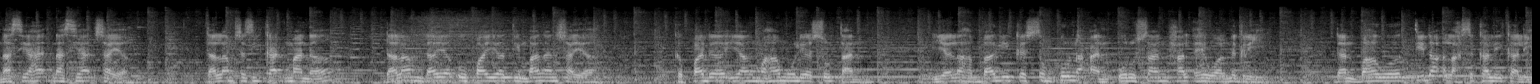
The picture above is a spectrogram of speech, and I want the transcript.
nasihat-nasihat saya dalam sesingkat mana dalam daya upaya timbangan saya kepada Yang Maha Mulia Sultan ialah bagi kesempurnaan urusan hal ehwal negeri dan bahawa tidaklah sekali-kali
